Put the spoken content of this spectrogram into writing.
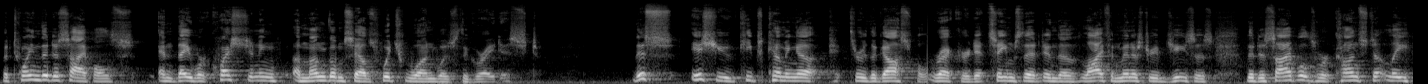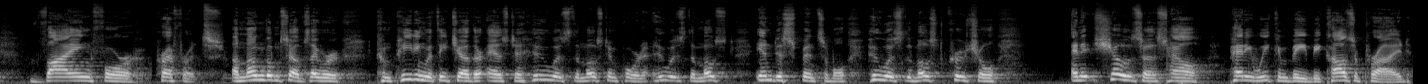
between the disciples and they were questioning among themselves which one was the greatest. This issue keeps coming up through the gospel record. It seems that in the life and ministry of Jesus, the disciples were constantly vying for preference. Among themselves, they were competing with each other as to who was the most important, who was the most indispensable, who was the most crucial. And it shows us how petty we can be because of pride.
